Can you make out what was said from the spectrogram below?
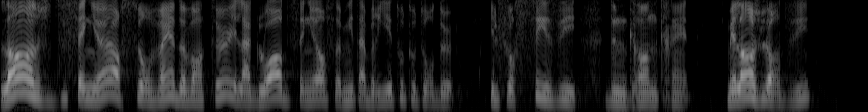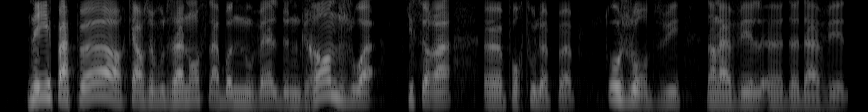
L'ange du Seigneur survint devant eux et la gloire du Seigneur se mit à briller tout autour d'eux. Ils furent saisis d'une grande crainte. Mais l'ange leur dit, N'ayez pas peur, car je vous annonce la bonne nouvelle d'une grande joie qui sera euh, pour tout le peuple, aujourd'hui dans la ville euh, de David.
